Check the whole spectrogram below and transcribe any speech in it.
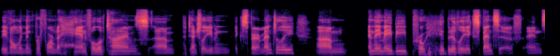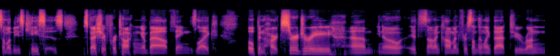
They've only been performed a handful of times, um, potentially even experimentally. Um, and they may be prohibitively expensive in some of these cases, especially if we're talking about things like open heart surgery. Um, you know, it's not uncommon for something like that to run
